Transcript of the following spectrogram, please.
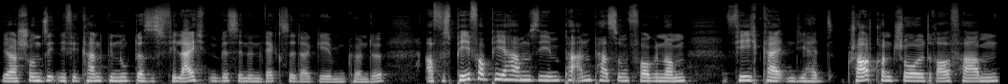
ja schon signifikant genug, dass es vielleicht ein bisschen einen Wechsel da geben könnte. Auch fürs PvP haben sie ein paar Anpassungen vorgenommen. Fähigkeiten, die halt Crowd Control drauf haben,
